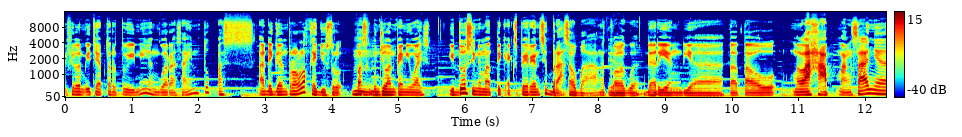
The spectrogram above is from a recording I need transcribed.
film It Chapter 2 ini yang gua rasain tuh pas adegan prolog ya justru pas Hmm. kemunculan Pennywise. Itu cinematic experience-nya berasa banget Iya. kalau gua dari yang dia tak tahu melahap mangsanya,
